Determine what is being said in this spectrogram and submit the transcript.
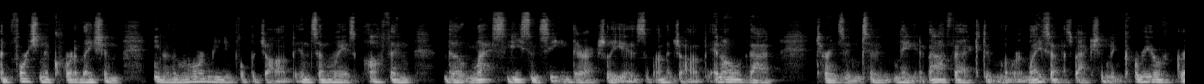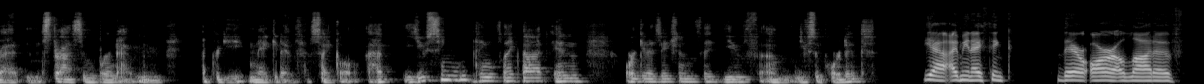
unfortunate correlation. You know, the more meaningful the job, in some ways, often the less decency there actually is on the job. And all of that turns into negative affect and lower life satisfaction and career regret and stress and burnout and a pretty negative cycle. Have you seen things like that in organizations that you've um, you've supported? Yeah, I mean, I think there are a lot of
